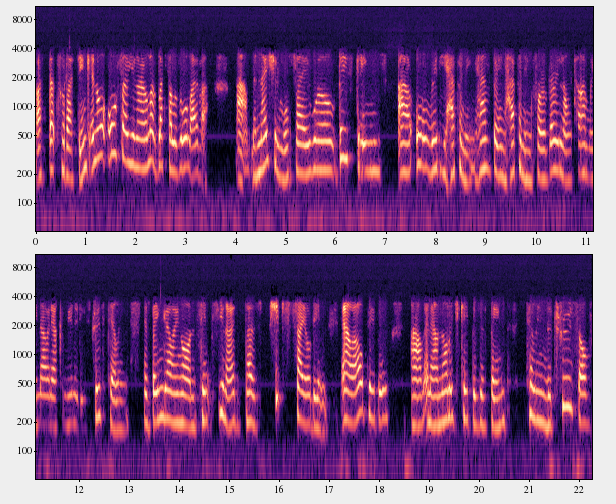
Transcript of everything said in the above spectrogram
I, that's what I think. And also, you know, a lot of blackfellas all over um, the nation will say, well, these things are already happening, have been happening for a very long time. We know in our communities, truth telling has been going on since, you know, those ships sailed in. Our old people um, and our knowledge keepers have been telling the truth of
